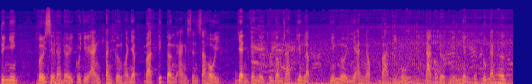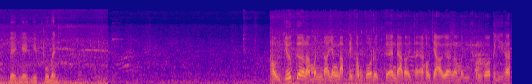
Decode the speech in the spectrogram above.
Tuy nhiên, với sự ra đời của dự án tăng cường hòa nhập và tiếp cận an sinh xã hội dành cho người thu gom rác dân lập, những người như anh Ngọc và chị Muốn đã có được những nhận thức đúng đắn hơn về nghề nghiệp của mình. Hồi trước là mình đã dân lập thì không có được cái ENDA tội hỗ trợ là mình không có cái gì hết.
